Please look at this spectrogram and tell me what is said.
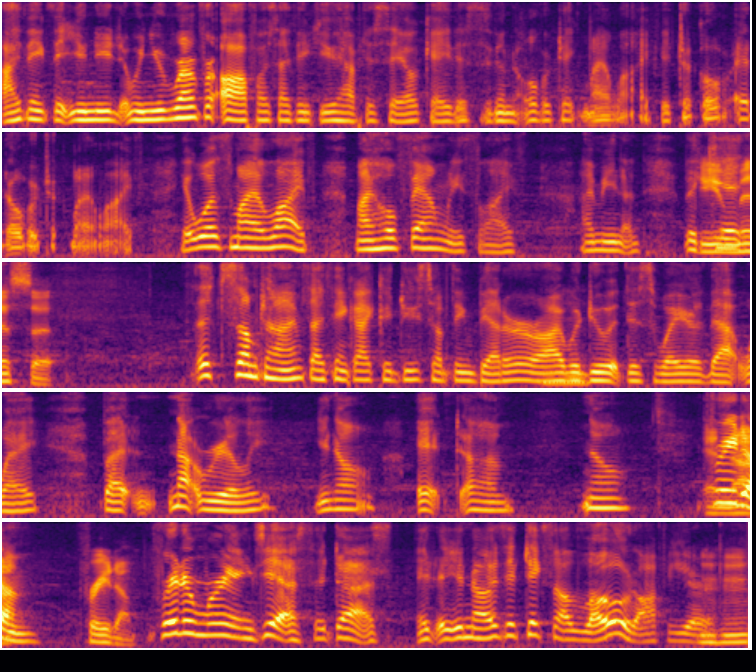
I think that you need, when you run for office, I think you have to say, okay, this is going to overtake my life. It took over, it overtook my life. It was my life, my whole family's life. I mean, uh, the Do you kid, miss it? that sometimes I think I could do something better, or I Mm-hmm. would do it this way or that way, but not really. You know, it. Um, no, And freedom. Freedom. Freedom rings, yes, it does. It you know it, it takes a load off of you Mm-hmm.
